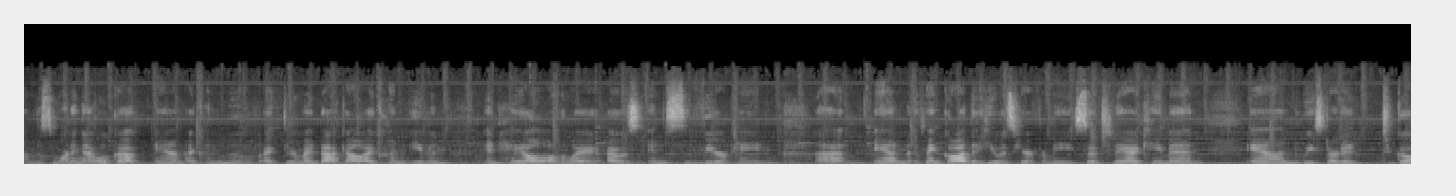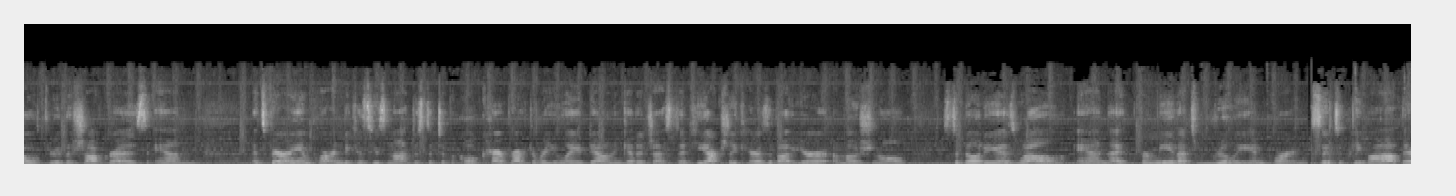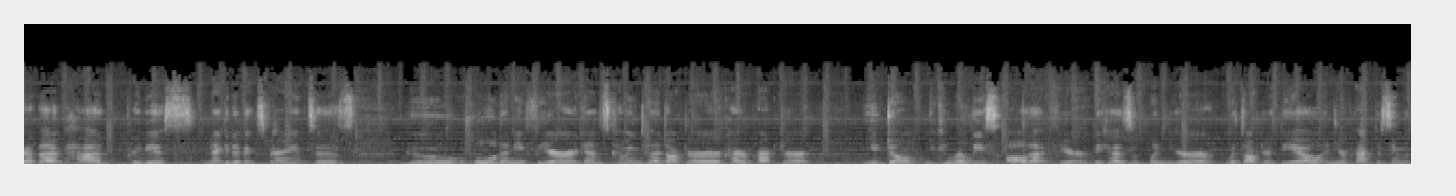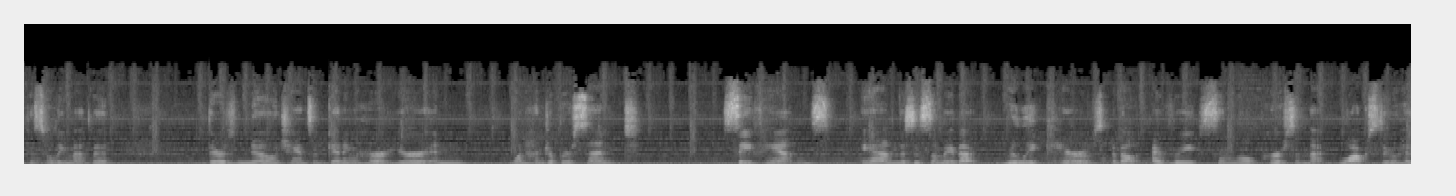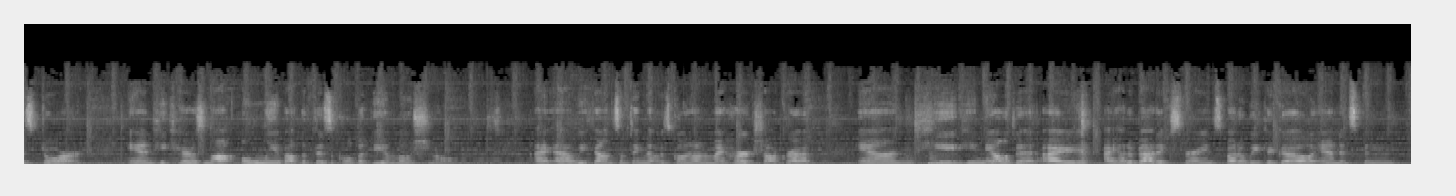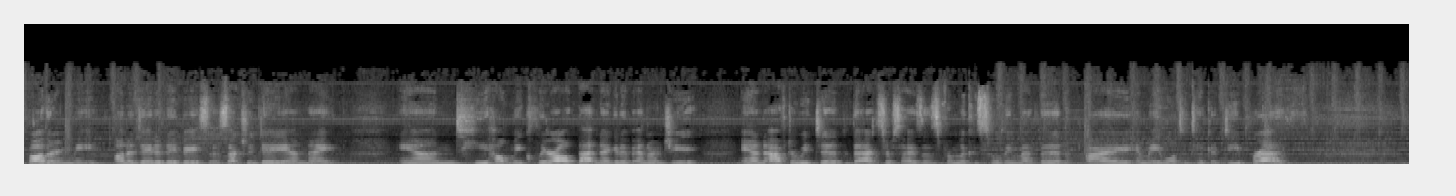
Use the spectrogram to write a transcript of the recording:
Um, this morning I woke up and I couldn't move. I threw my back out. I couldn't even inhale all the way. I was in severe pain. Um, and thank God that He was here for me. So today I came in and we started to go through the chakras and it's very important because he's not just a typical chiropractor where you lay down and get adjusted. He actually cares about your emotional stability as well. And I, for me, that's really important. So, to people out there that have had previous negative experiences, who hold any fear against coming to a doctor or a chiropractor, you don't you can release all that fear because when you're with Dr. Theo and you're practicing the Kousouli method, there's no chance of getting hurt. You're in 100% safe hands. And this is somebody that really cares about every single person that walks through his door. And he cares not only about the physical, but the emotional. I, uh, we found something that was going on in my heart chakra and he he nailed it. I I had a bad experience about a week ago and it's been bothering me on a day-to-day basis, actually day and night. And he helped me clear out that negative energy and after we did the exercises from the Kousouli method, I am able to take a deep breath.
